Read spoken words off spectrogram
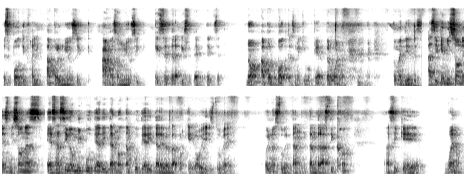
Spotify, Apple Music, Amazon Music, etcétera, etcétera, etcétera. No, Apple Podcast, me equivoqué, pero bueno, tú me entiendes. Así que mis zonas, mis zonas, esa ha sido mi puteadita, no tan puteadita de verdad, porque hoy estuve, hoy no estuve tan, tan drástico. Así que, bueno,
